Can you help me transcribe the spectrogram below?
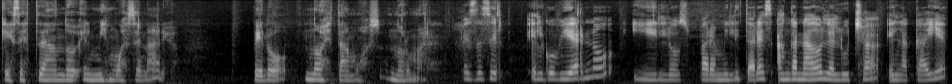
que se esté dando el mismo escenario, pero no estamos normal. Es decir, el gobierno y los paramilitares han ganado la lucha en la calle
